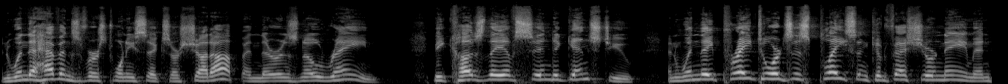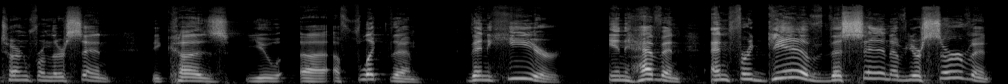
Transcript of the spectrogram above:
And when the heavens, verse 26, are shut up and there is no rain, because they have sinned against you, and when they pray towards this place and confess your name and turn from their sin, because you uh, afflict them, then hear in heaven and forgive the sin of your servant,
